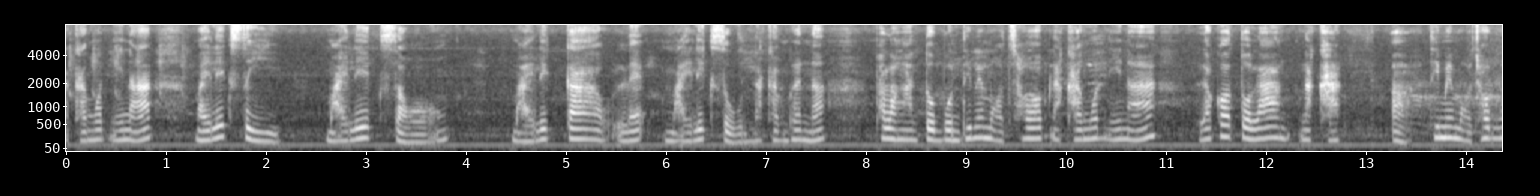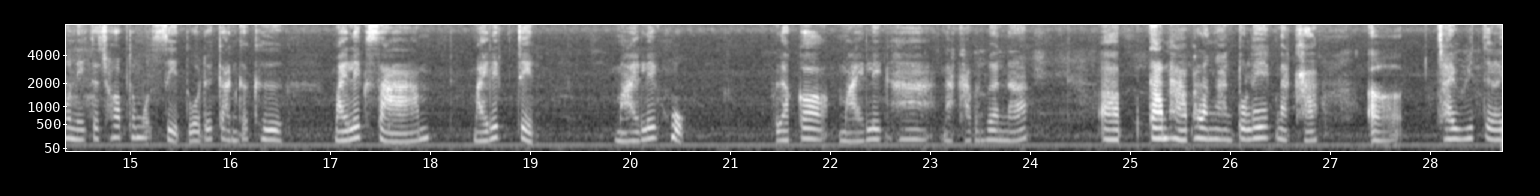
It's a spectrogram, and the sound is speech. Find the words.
นะคะงวดนี้นะ หมายเลข 4 หมายเลข 2 หมายเลข 9 และหมายเลข0นะคะเพื่อนๆเนาะ พลังงานตัวบนที่แม่หมอชอบนะคะงวดนี้นะ แล้วก็ตัวล่างนะคะที่แม่หมอชอบงวดนี้จะชอบทั้งหมด 4 ตัวด้วยกันก็คือ หมายเลข 3 หมายเลข 7 หมายเลข 6 แล้วก็หมายเลข 5 นะคะเพื่อนๆนะเอ่อการหาพลังงานตัวเลขนะคะใช้วิจารณ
